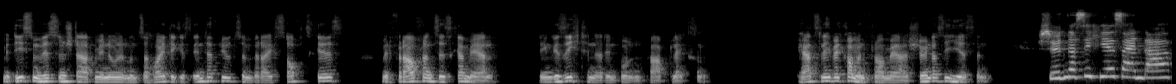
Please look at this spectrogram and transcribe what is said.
Mit diesem Wissen starten wir nun in unser heutiges Interview zum Bereich Soft Skills mit Frau Franziska Merl, dem Gesicht hinter den bunten Farbklecksen. Herzlich willkommen, Frau Merl. Schön, dass Sie hier sind. Schön, dass ich hier sein darf.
